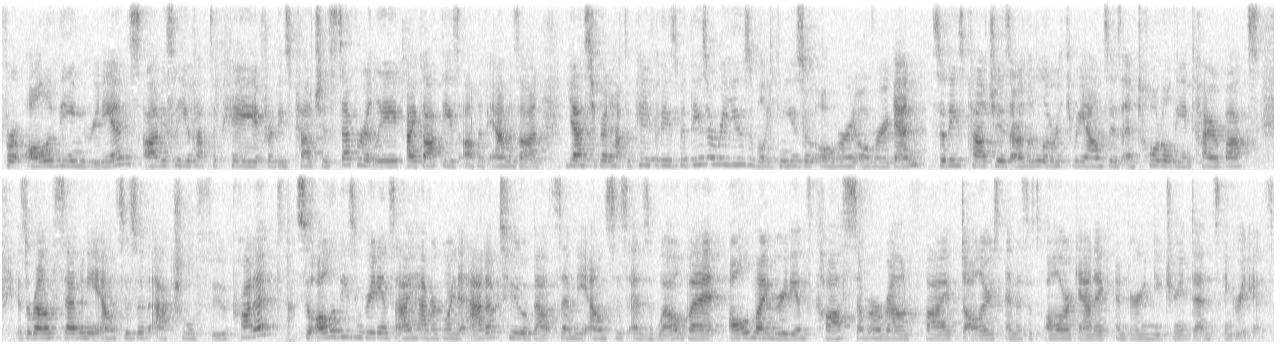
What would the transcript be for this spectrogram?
for all of the ingredients. Obviously you have to pay for these pouches separately. I got these off of Amazon. Yes, you're gonna have to pay for these, but these are reusable. You can use them over and over again. So these pouches are a little over three ounces and total the entire box is around 70 ounces of actual food product. So all of these ingredients I have are going to add up to about 70 ounces as well, but all of my ingredients cost somewhere around $5 and this is all organic and very nutrient dense ingredients.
